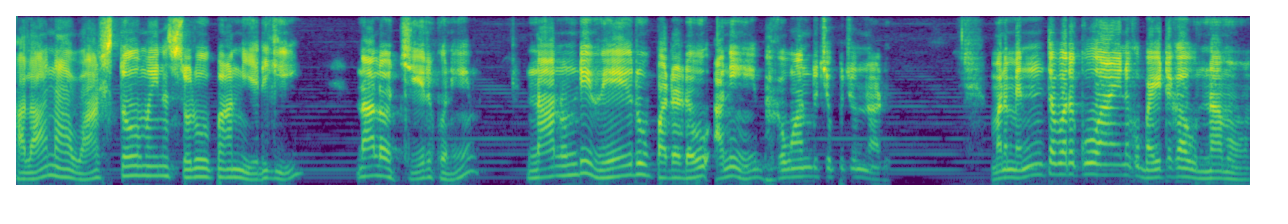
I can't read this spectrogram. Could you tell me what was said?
అలా నా వాస్తవమైన స్వరూపాన్ని ఎరిగి నాలో చేరుకొని నా నుండి వేరు పడడు అని భగవానుడు చెప్పుచున్నాడు. మనం ఎంతవరకు ఆయనకు బయటగా ఉన్నామో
